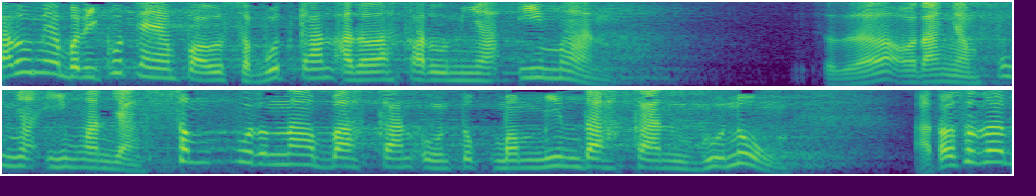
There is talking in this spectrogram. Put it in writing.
Karunia berikutnya yang Paulus sebutkan adalah karunia iman. Saudara, orang yang punya iman yang sempurna bahkan untuk memindahkan gunung. Atau saudara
